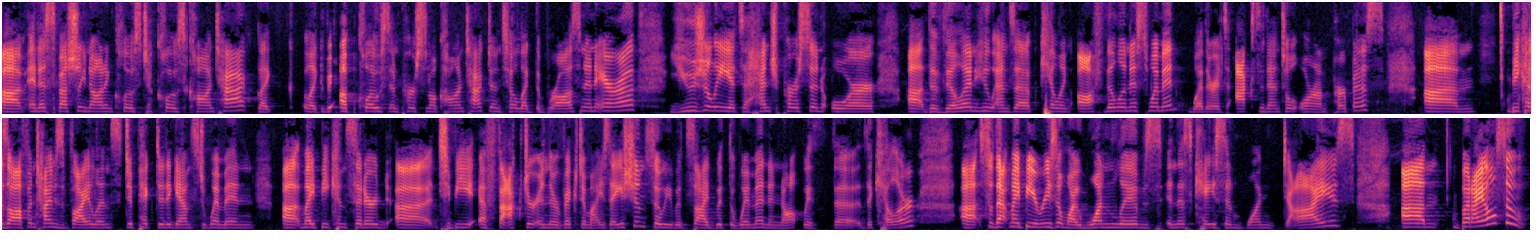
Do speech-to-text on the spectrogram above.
um, and especially not in close to close contact, like like up close and personal contact until like the Brosnan era. Usually, it's a hench person or uh, the villain who ends up killing off villainous women, whether it's accidental or on purpose. Um, because oftentimes violence depicted against women uh, might be considered uh, to be a factor in their victimization. So we would side with the women and not with the the killer. Uh, so that might be a reason why one lives in this case and one dies. Um, but I also.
